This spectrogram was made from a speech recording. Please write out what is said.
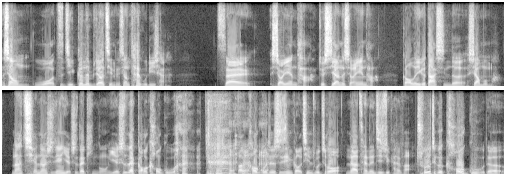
像我自己跟的比较紧的，像太古地产，在小雁塔，就西安的小雁塔，搞了一个大型的项目嘛。那前段时间也是在停工，也是在搞考古，把考古这个事情搞清楚之后，那才能继续开发。除了这个考古的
